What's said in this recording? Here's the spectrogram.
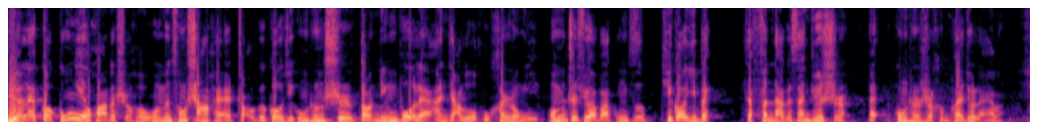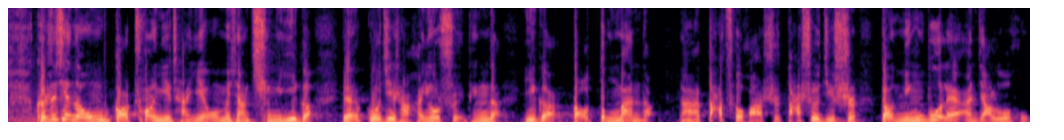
原来搞工业化的时候，我们从上海找个高级工程师到宁波来安家落户很容易，我们只需要把工资提高一倍。”再分他个三居室，哎，工程师很快就来了。可是现在我们搞创意产业，我们想请一个呃国际上很有水平的一个搞动漫的啊大策划师、大设计师到宁波来安家落户，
